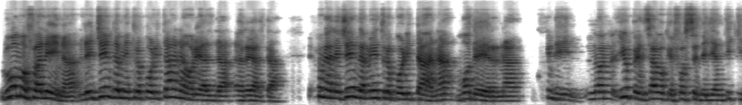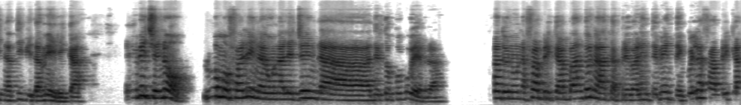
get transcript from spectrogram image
L'uomo falena leggenda metropolitana o realtà realtà? È una leggenda metropolitana moderna quindi non io pensavo che fosse degli antichi nativi d'america invece no l'uomo falena è una leggenda del dopoguerra quando in una fabbrica abbandonata prevalentemente in quella fabbrica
